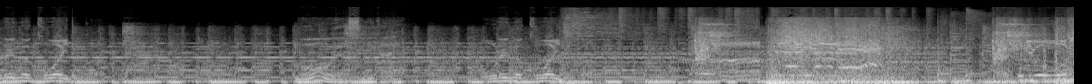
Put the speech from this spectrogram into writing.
俺が怖いのか？もうお休みかい？俺が怖いのか？あプレイヤー遊びは終わり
